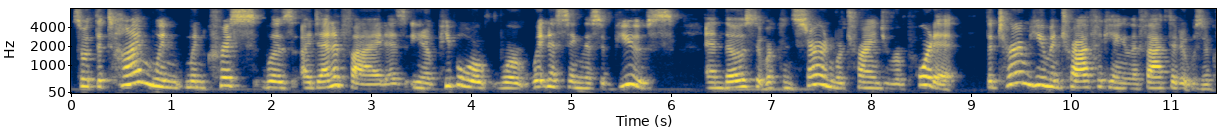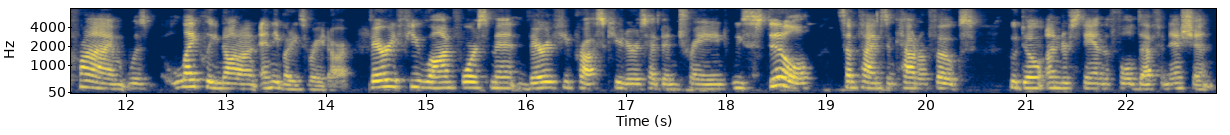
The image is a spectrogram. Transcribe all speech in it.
So at the time when when Chris was identified as, you know, people were, were witnessing this abuse and those that were concerned were trying to report it. The term human trafficking and the fact that it was a crime was likely not on anybody's radar. Very few law enforcement, very few prosecutors had been trained. We still sometimes encounter folks who don't understand the full definition,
